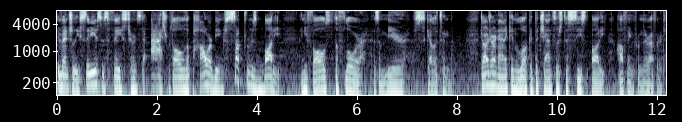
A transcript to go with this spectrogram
Eventually, Sidious's face turns to ash with all of the power being sucked from his body, and he falls to the floor as a mere skeleton. Jar Jar and Anakin look at the Chancellor's deceased body, huffing from their effort.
